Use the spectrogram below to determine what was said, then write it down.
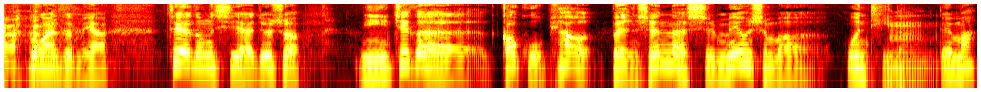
不管怎么样，这个东西啊，就是说你这个搞股票本身呢是没有什么问题的，嗯对吗？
